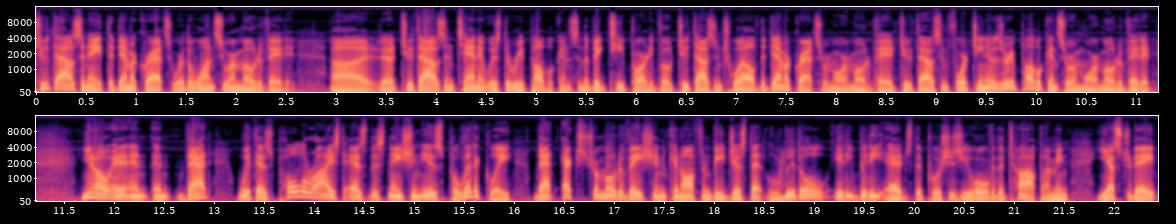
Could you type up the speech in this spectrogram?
2008, the Democrats were the ones who were motivated. Uh, uh, 2010, it was the Republicans and the big Tea Party vote. 2012, the Democrats were more motivated. 2014, it was the Republicans who were more motivated. You know, and, and that, with as polarized as this nation is politically, that extra motivation can often be just that little itty bitty edge that pushes you over the top. I mean, yesterday,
